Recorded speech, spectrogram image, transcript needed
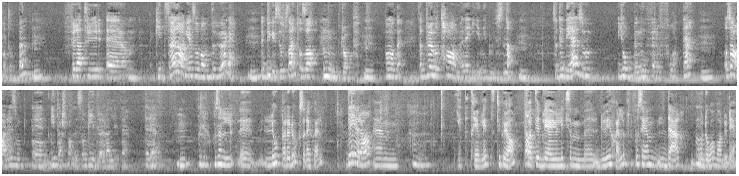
på toppen. For jeg tror eh, kidsa i dag er så vant til å høre det. Det bygges opp, sant? Og så mm, drop. på en måte. Så jeg prøver å ta med det inn i bluesen. da. Så det er det jeg liksom jobber nå for å få til. Og så har du liksom eh, gitarspillet som bidrar veldig til, til det. Och sen eh, loopade du också dig själv. Det gjør jeg. Ehm, Jättetrevligt tycker jag. Ja. För att det blir ju liksom, eh, du är själv på scen där och då var du det.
